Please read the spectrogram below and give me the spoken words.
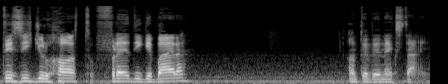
This is your host, Freddy Guevara. Until the next time.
